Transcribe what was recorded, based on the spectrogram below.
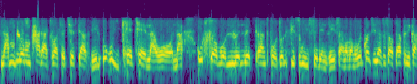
lomphakathi waseChesterville ukuyikhethela wona uhlobo lwe-transport olufisa ukuyisebenzisa ngoba ngokwe-constitution South Africa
